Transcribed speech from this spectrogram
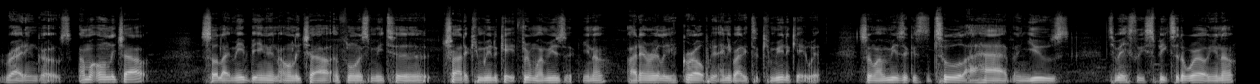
writing goes. I'm an only child, so like me being an only child influenced me to try to communicate through my music. You know, I didn't really grow up with anybody to communicate with, so my music is the tool I have and use to basically speak to the world. You know,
